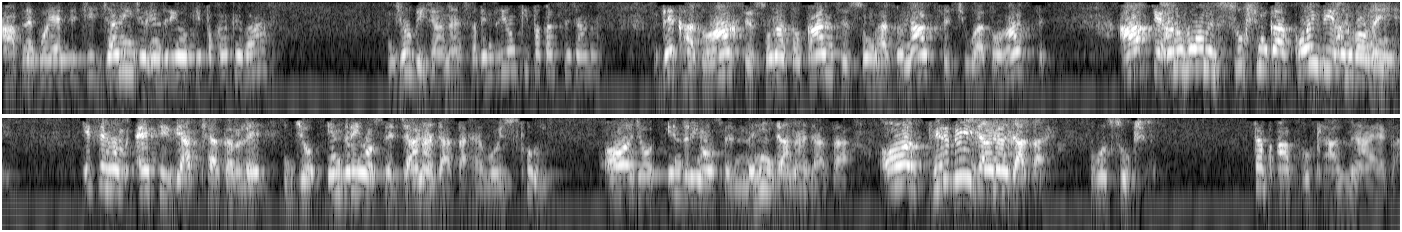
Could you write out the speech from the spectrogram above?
आपने कोई ऐसी चीज़ जानी जो इंद्रियों की पकड़ के बाहर जो भी जाना है, सब इंद्रियों की पकड़ से जाना है। देखा तो आँख से, सुना तो कान से, सूंघा तो नाक से, छुआ तो हाथ से। आपके अनुभव में सूक्ष्म का कोई भी अनुभव नहीं है। इसे हम ऐसी व्याख्या कर ले, जो इंद्रियों से जाना जाता है, वो स्थूल। और जो इंद्रियों से नहीं जाना जाता, और फिर भी जाना जाता है। वो सूक्ष्म। तब आपको ख्याल में आएगा।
